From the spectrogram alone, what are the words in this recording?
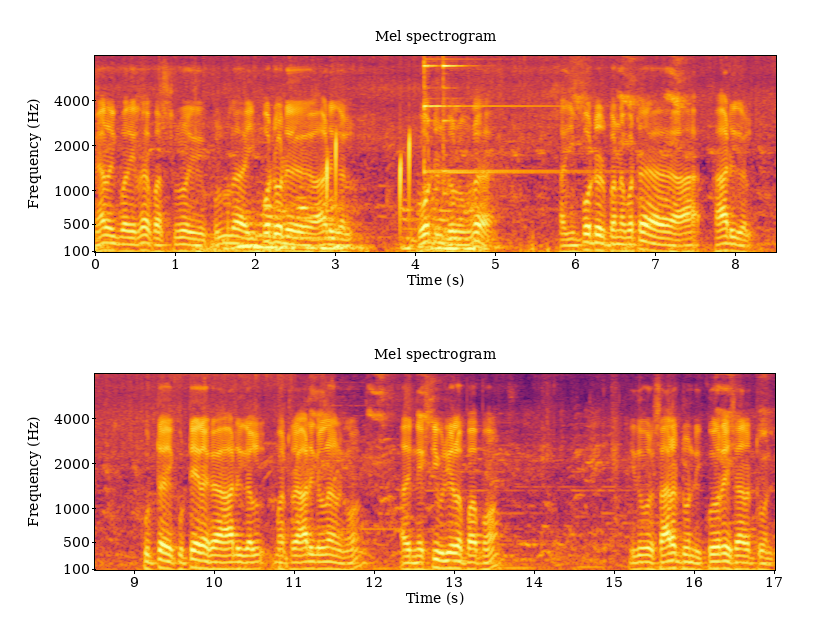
மேலைக்கு பார்த்தீங்கன்னா ஃபஸ்ட் ஃபுல்லாக இம்போர்ட்டோடு ஆடுகள். கோட்டுன்னு சொல்லுவோம்ல அது இம்போர்ட்டட் பண்ணப்பட்ட ஆ- ஆடுகள். குட்டை குட்டை ரக ஆடுகள் மற்ற ஆடுகள்லாம் இருக்கும். அது நெக்ஸ்ட் வீடியோவில் பார்ப்போம். இது ஒரு சாரட் வண்டி குதிரை சாரட் வண்டி.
